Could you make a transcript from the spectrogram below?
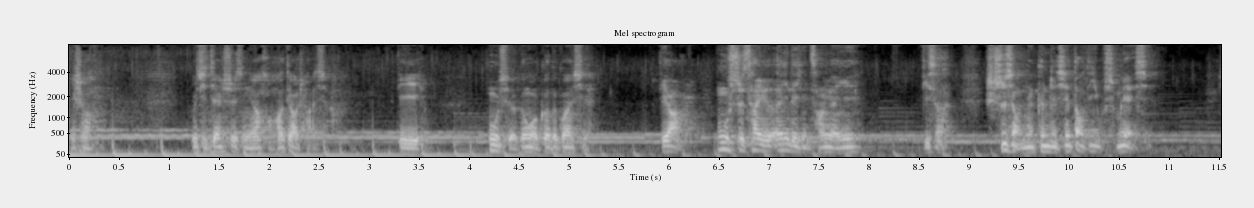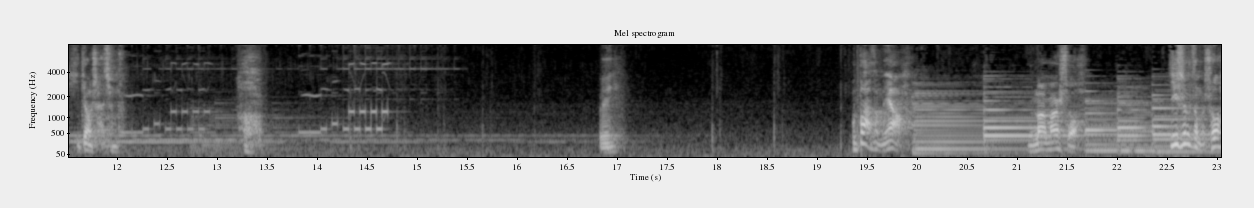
医生，有几件事情你要好好调查一下。第一，穆雪跟我哥的关系；第二，穆氏参与恩义的隐藏原因；第三，石小念跟这些到底有什么联系？一定要查清楚。好。喂，我爸怎么样？你慢慢说。医生怎么说？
